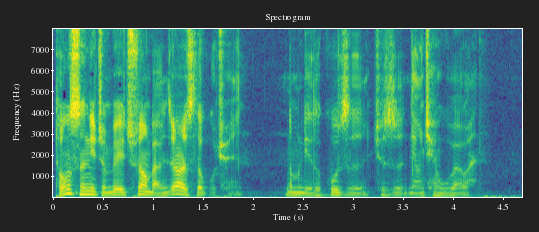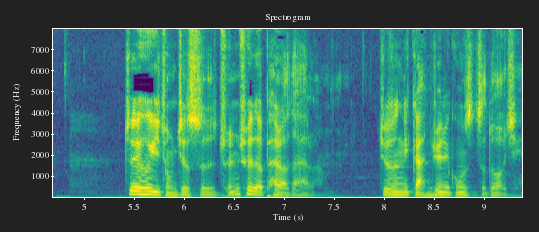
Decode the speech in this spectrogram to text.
同时你准备出让百分之二十的股权，那么你的估值就是两千五百万。最后一种就是纯粹的拍脑袋了，就是你感觉你公司值多少钱。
